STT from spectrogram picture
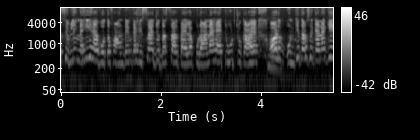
सिवलिंग नहीं है वो तो फाउंटेन का हिस्सा है जो दस साल पहला पुराना है टूट चुका है। हम्म। और उनकी तरफ़ से कहना है कि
